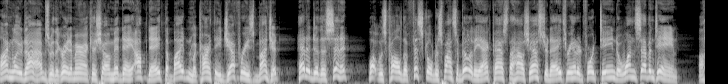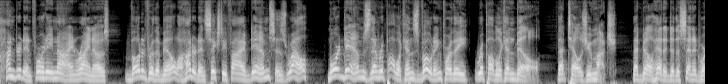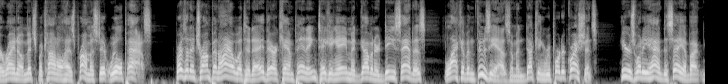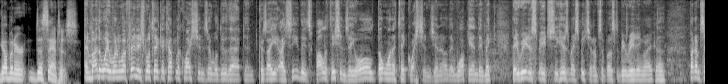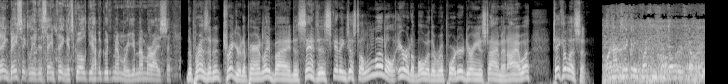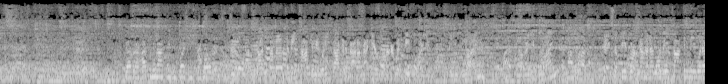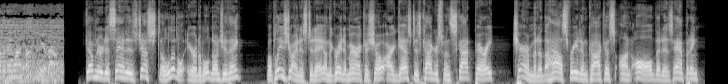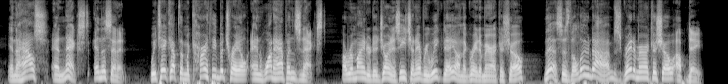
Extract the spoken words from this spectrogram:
I'm Lou Dobbs with the Great America Show midday update. The Biden McCarthy Jeffries budget headed to the Senate. What was called the Fiscal Responsibility Act passed the House yesterday, 314 to 117. 149 RINOs voted for the bill, 165 Dems as well. More Dems than Republicans voting for the Republican bill. That tells you much. That bill headed to the Senate where RINO Mitch McConnell has promised it will pass. President Trump in Iowa today, they're campaigning, taking aim at Governor DeSantis' lack of enthusiasm and ducking reporter questions. Here's what he had to say about Governor DeSantis. And by the way, when we're finished, we'll take a couple of questions and we'll do that. And because I, I see these politicians, they all don't want to take questions. You know, they walk in, they make, they read a speech. See, here's my speech that I'm supposed to be reading, right? Uh, but I'm saying basically the same thing. It's called you have a good memory. You memorize. The president, triggered apparently by DeSantis getting just a little irritable with a reporter during his time in Iowa. Take a listen. Why not take any questions from voters, Governor? Governor, how come you're not taking questions from voters? Stop coming up to me, talk to me. What are you talking about? I'm not here working with people. Are you are you blind? Are you blind? I'm not blind. Okay, so people are coming up to me, talking to me, whatever they want to talk to me about. Governor DeSantis just a little irritable, don't you think? Well, please join us today on the Great America Show. Our guest is Congressman Scott Perry, chairman of the House Freedom Caucus, on all that is happening in the House and next in the Senate. We take up the McCarthy betrayal and what happens next. A reminder to join us each and every weekday on the Great America Show. This is the Lou Dobbs Great America Show update.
